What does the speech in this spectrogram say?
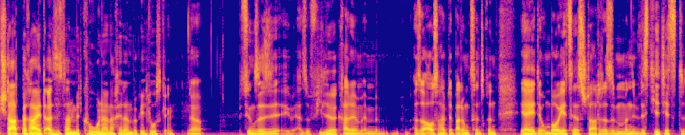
startbereit, als es dann mit Corona nachher dann wirklich losging. Ja, beziehungsweise also viele gerade im, im, also außerhalb der Ballungszentren, ja der Umbau jetzt erst startet. Also man investiert jetzt äh,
